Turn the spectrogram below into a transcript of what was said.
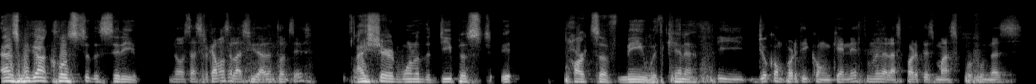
as we got close to the city, Nos acercamos a la ciudad entonces I shared one of the deepest parts of me with Kenneth, y yo compartí con Kenneth una de las partes más profundas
